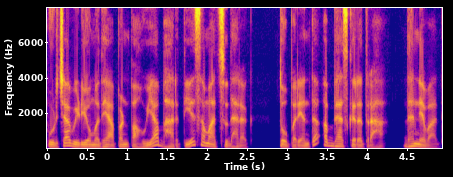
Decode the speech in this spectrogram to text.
पुढच्या व्हिडिओमध्ये आपण पाहूया भारतीय समाजसुधारक. तोपर्यंत अभ्यास करत रहा. धन्यवाद.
